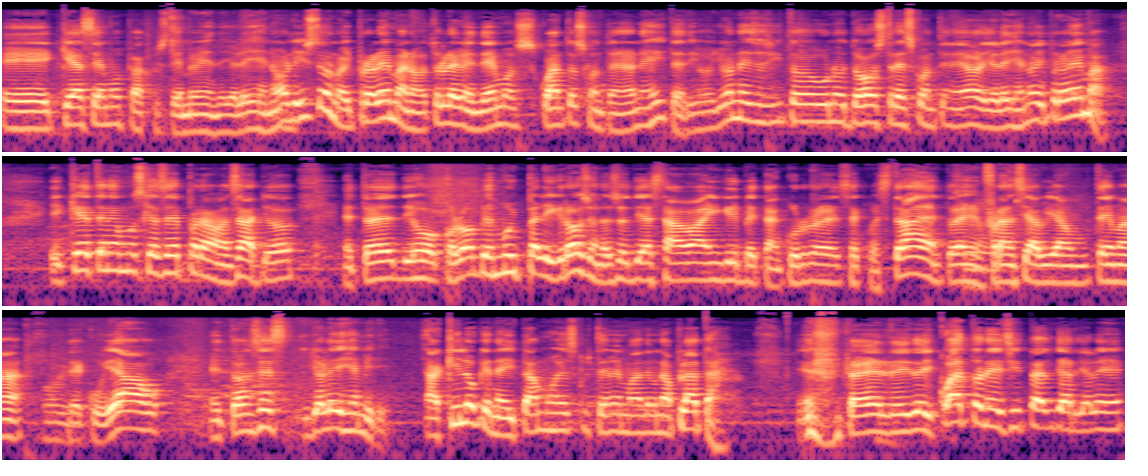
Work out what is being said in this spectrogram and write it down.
eh, ¿qué hacemos para que usted me venda? Yo le dije, no, listo, no hay problema, nosotros le vendemos, ¿cuántos contenedores necesita? Dijo, yo necesito unos dos, tres contenedores. Yo le dije, no hay problema. ¿Y qué tenemos que hacer para avanzar? Yo, entonces dijo, Colombia es muy peligroso. En esos días estaba Ingrid Betancourt secuestrada, entonces en Francia había un tema de cuidado. Entonces yo le dije, mire, aquí lo que necesitamos es que usted me mande una plata. Entonces le dice, ¿y cuánto necesita Edgar? Yo le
